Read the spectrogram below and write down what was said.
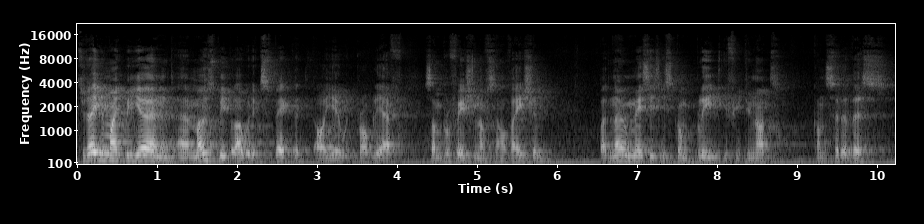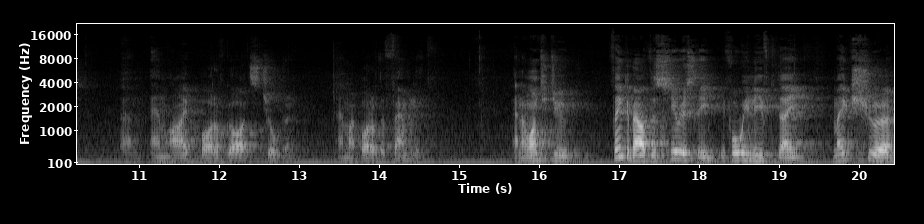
Today you might be here, and uh, most people I would expect that are here would probably have some profession of salvation. But no message is complete if you do not consider this um, Am I part of God's children? Am I part of the family? And I want you to think about this seriously before we leave today. Make sure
